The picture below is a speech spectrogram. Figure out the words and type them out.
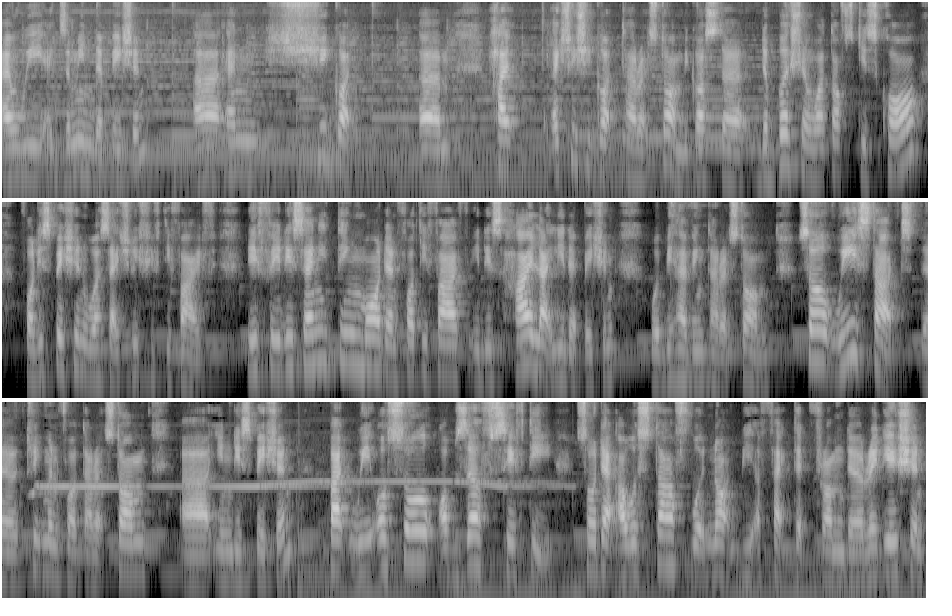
and we examine the patient, uh, and she got um, high, actually she got thyroid storm because the, the Bush and Watowski score for this patient was actually 55. If it is anything more than 45, it is high likely that patient will be having thyroid storm. So we start the treatment for thyroid storm uh, in this patient, but we also observe safety so that our staff would not be affected from the radiation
